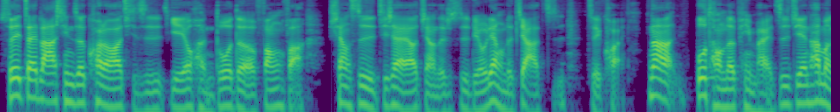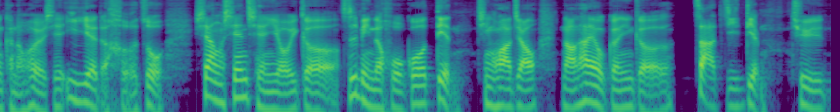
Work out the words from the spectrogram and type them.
所以在拉新这块的话，其实也有很多的方法，像是接下来要讲的就是流量的价值这块。那不同的品牌之间，他们可能会有一些异业的合作，像先前有一个知名的火锅店青花椒，然后他有跟一个炸鸡店去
